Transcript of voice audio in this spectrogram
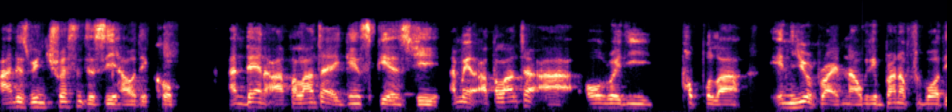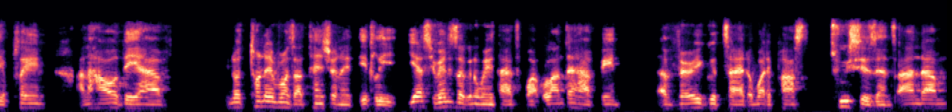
And it's been interesting to see how they cope. And then Atalanta against PSG. I mean, Atalanta are already popular in Europe right now with the brand of football they're playing and how they have, you know, turned everyone's attention in Italy. Yes, Juventus are going to win the title, but Atalanta have been a very good side over the past two seasons. And um,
